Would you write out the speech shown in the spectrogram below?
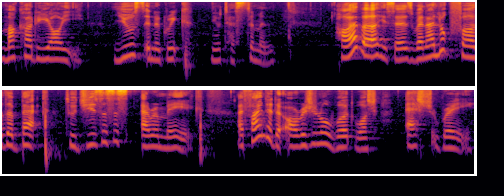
makarioi, used in the Greek New Testament. However, he says, when I look further back to Jesus' Aramaic, I find that the original word was ashrei,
